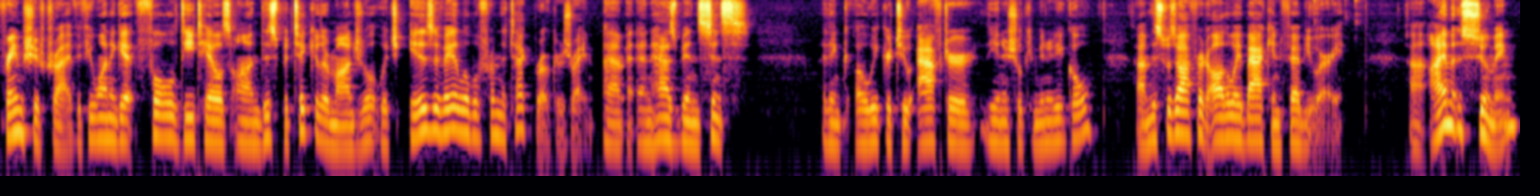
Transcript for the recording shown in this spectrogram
frameshift drive. If you want to get full details on this particular module, which is available from the tech brokers, right, um, and has been since I think a week or two after the initial community goal, um, this was offered all the way back in February. Uh, I'm assuming,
